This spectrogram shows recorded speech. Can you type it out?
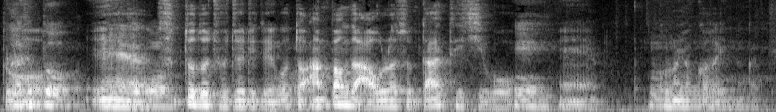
또 가습도 예, 되고. 습도도 조절이 되고 또 안방도 아울러 좀 따뜻해지고 예. 예, 그런 효과가 있는 것 같아요.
